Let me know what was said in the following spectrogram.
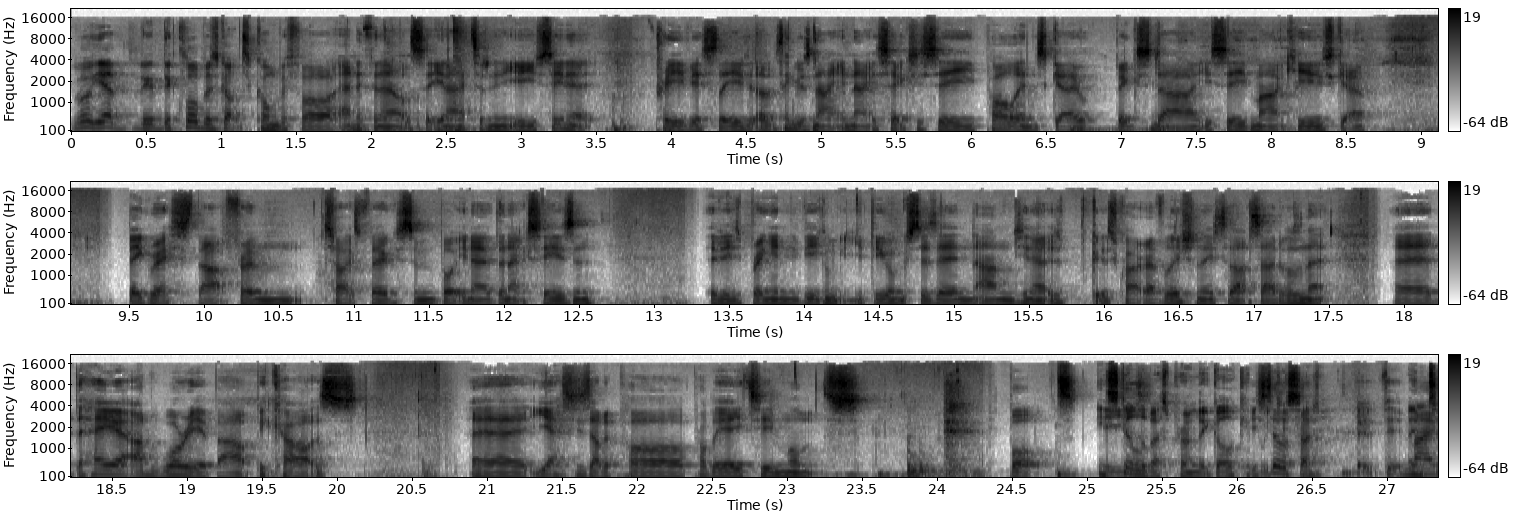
Well, yeah, the, the club has got to come before anything else at United, and you've seen it previously. I think it was 1996. You see Paul Ince go, big star. You see Mark Hughes go, big risk that from Alex Ferguson. But you know, the next season, he's bringing the, the youngsters in, and you know, it was, it was quite revolutionary to that side, wasn't it? Uh, De Gea, I'd worry about because uh, yes, he's had a poor, probably 18 months, but He's, still the best Premier League goalkeeper. He's still a- in terms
